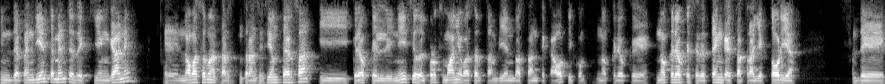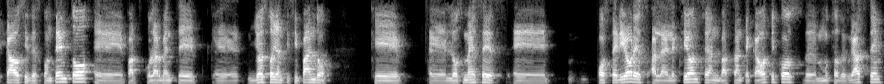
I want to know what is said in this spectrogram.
independientemente de quién gane. Eh, no va a ser una transición tersa y creo que el inicio del próximo año va a ser también bastante caótico. No creo que, no creo que se detenga esta trayectoria de caos y descontento. Eh, particularmente, eh, yo estoy anticipando que los meses posteriores a la elección sean bastante caóticos, de mucho desgaste.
